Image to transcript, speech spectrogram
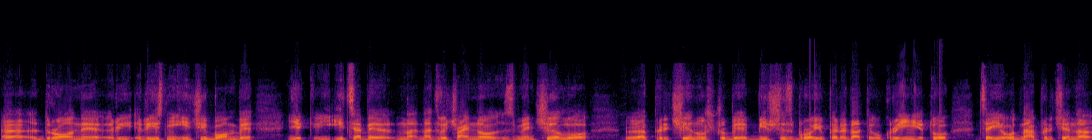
е, дрони, рі, різні інші бомби, які і це би на- надзвичайно зменшило причину, щоб більше зброї передати Україні. То це є одна причина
